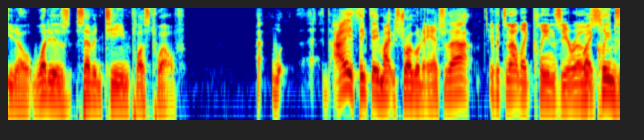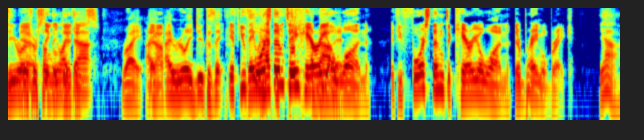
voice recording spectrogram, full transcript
you know, what is 17 plus 12? Uh, I think they might struggle to answer that. If it's not like clean zeros, Right, clean zeros Yeah, or something like digits. that. Right, Yeah. I, I really do because they If you they force them to, think carry a it. one, if you force them to carry a one, their brain will break. yeah,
